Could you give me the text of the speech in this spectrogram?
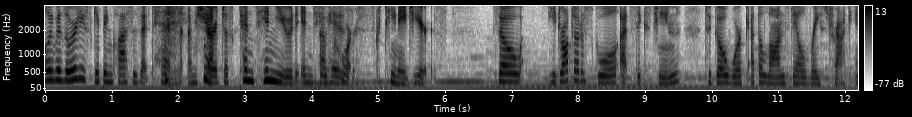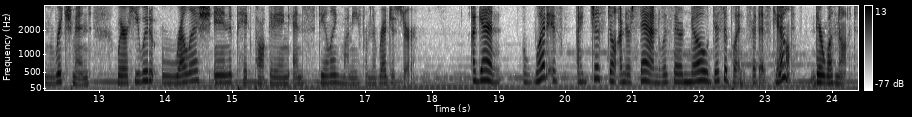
Well, he was already skipping classes at 10. I'm sure Yeah. it just continued into Of his course. teenage years. So he dropped out of school at 16 to go work at the Lonsdale racetrack in Richmond, where he would relish in pickpocketing and stealing money from the register. Again, what is. I just don't understand. Was there no discipline for this kid? No, there was not.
